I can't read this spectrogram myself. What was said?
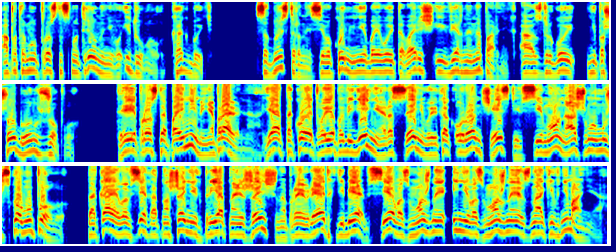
а потому просто смотрел на него и думал, как быть. С одной стороны, Севаконь мне боевой товарищ и верный напарник, а с другой, не пошел бы он в жопу. «Ты просто пойми меня правильно. Я такое твое поведение расцениваю как урон чести всему нашему мужскому полу. Такая во всех отношениях приятная женщина проявляет к тебе все возможные и невозможные знаки внимания.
